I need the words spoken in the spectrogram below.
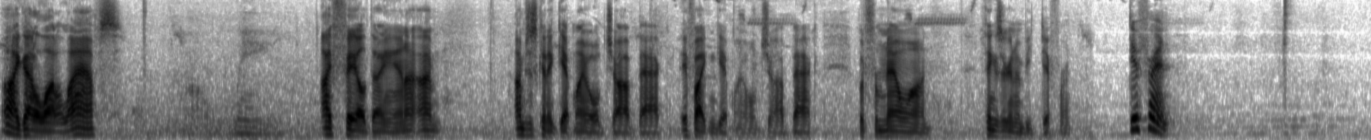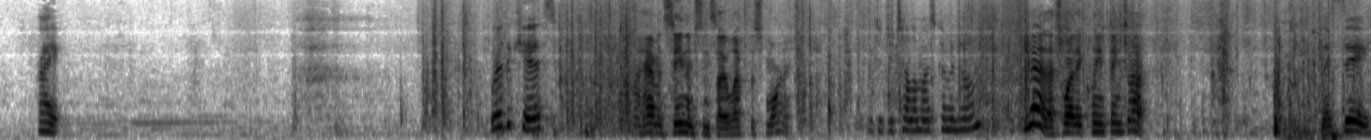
Oh, I got a lot of laughs. Oh, Wayne. I failed, Diane. I, I'm, I'm just gonna get my old job back, if I can get my old job back. But from now on, things are gonna be different. Different. Right. Where are the kids? I haven't seen them since I left this morning. Did you tell them I was coming home? Yeah, that's why they clean things up. I see.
